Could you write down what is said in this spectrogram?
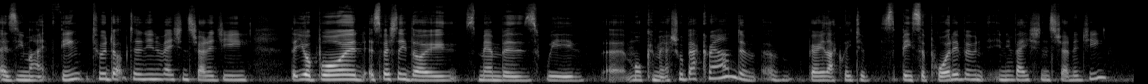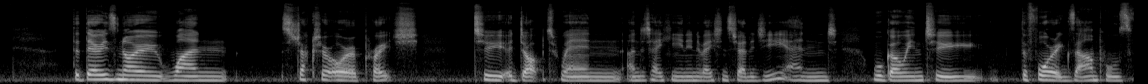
as you might think to adopt an innovation strategy. That your board, especially those members with a more commercial background, are, are very likely to be supportive of an innovation strategy. That there is no one structure or approach to adopt when undertaking an innovation strategy, and we'll go into the four examples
